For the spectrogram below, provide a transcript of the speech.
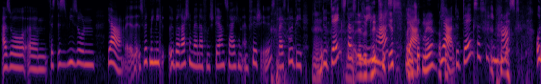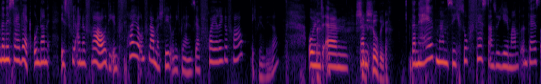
Also ähm, das, das ist wie so ein, ja, es wird mich nicht überraschen, wenn er von Sternzeichen ein Fisch ist. Weißt du, die, du denkst, dass der du so ihn hast. ist, von ja, Schuppen her? Ja, du denkst, dass du ihn hast und dann ist er weg. Und dann ist für eine Frau, die in Feuer und Flamme steht, und ich bin eine sehr feurige Frau, ich bin wieder, und ähm, dann. Dann hält man sich so fest an so jemand und der ist,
